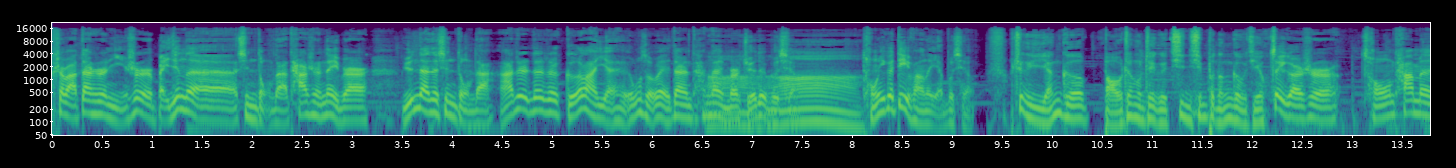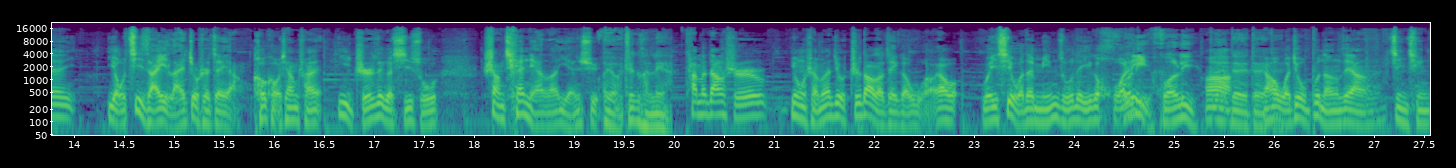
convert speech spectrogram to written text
是吧？但是你是北京的姓董的，他是那边云南的姓董的啊，这这这隔了也无所谓，但是他那边绝对不行啊，同一个地方的也不行。这个严格保证这个近亲不能够结婚，这个是从他们有记载以来就是这样，口口相传，一直这个习俗。上千年了，延续。哎呦，这个很厉害。他们当时用什么就知道了这个，我要维系我的民族的一个活力，活力。对对对。然后我就不能这样近亲。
